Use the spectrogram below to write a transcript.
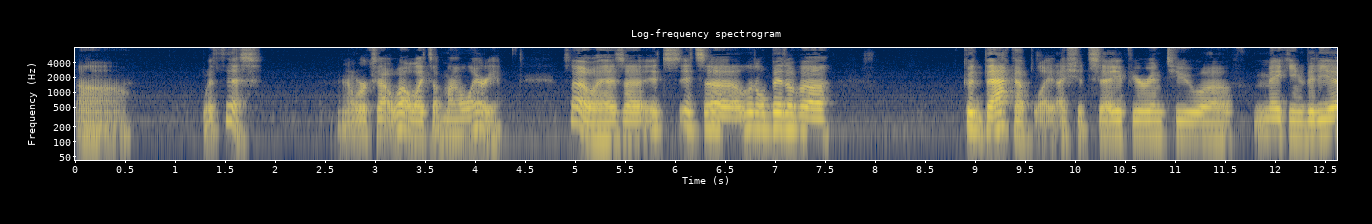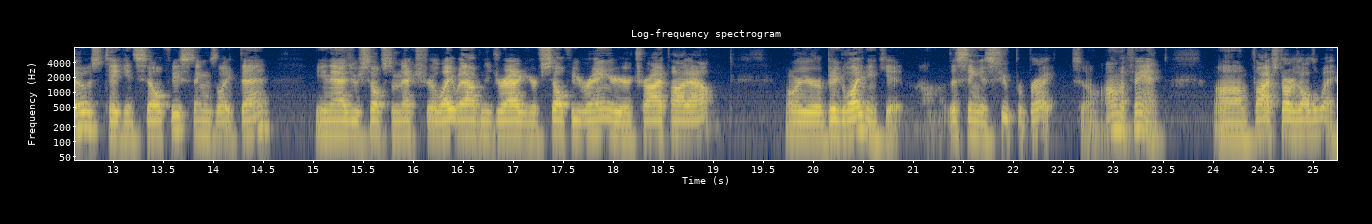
uh, with this and it works out well. Lights up my whole area. So as a, it's it's a little bit of a good backup light, I should say, if you're into uh, making videos, taking selfies, things like that. You can add yourself some extra light without having to drag your selfie ring or your tripod out or your big lighting kit. This thing is super bright, so I'm a fan. Um, five stars all the way.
